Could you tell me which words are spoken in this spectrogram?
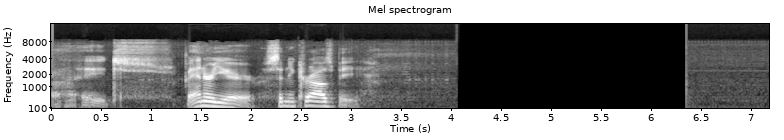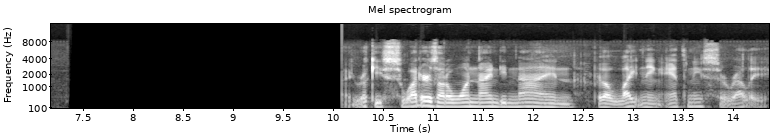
Right. Banner year, Sidney Crosby. Right, rookie sweaters out of 199 for the Lightning, Anthony Cirelli.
